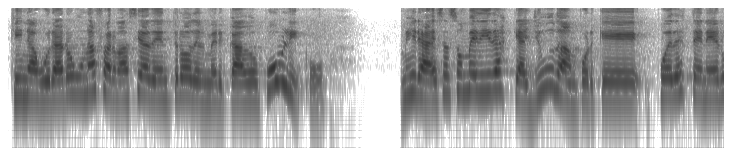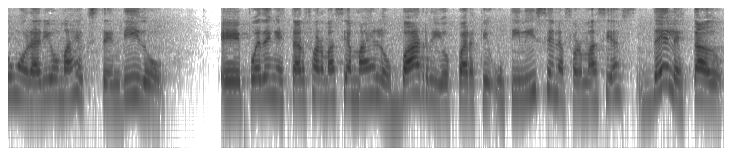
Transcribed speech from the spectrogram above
que inauguraron una farmacia dentro del mercado público. Mira, esas son medidas que ayudan porque puedes tener un horario más extendido, eh, pueden estar farmacias más en los barrios para que utilicen las farmacias del Estado.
